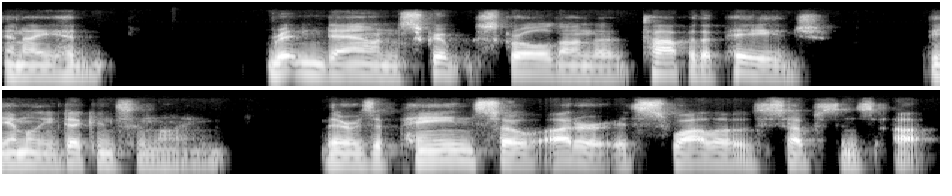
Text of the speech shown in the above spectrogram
I had written down, script, scrolled on the top of the page, the Emily Dickinson line. There is a pain so utter it swallows substance up.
